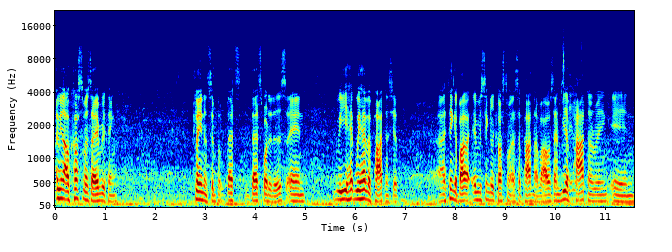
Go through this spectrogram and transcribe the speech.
I mean, our customers are everything. Plain and simple. That's that's what it is. And we have, we have a partnership. I think about every single customer as a partner of ours, and Absolutely. we are partnering in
